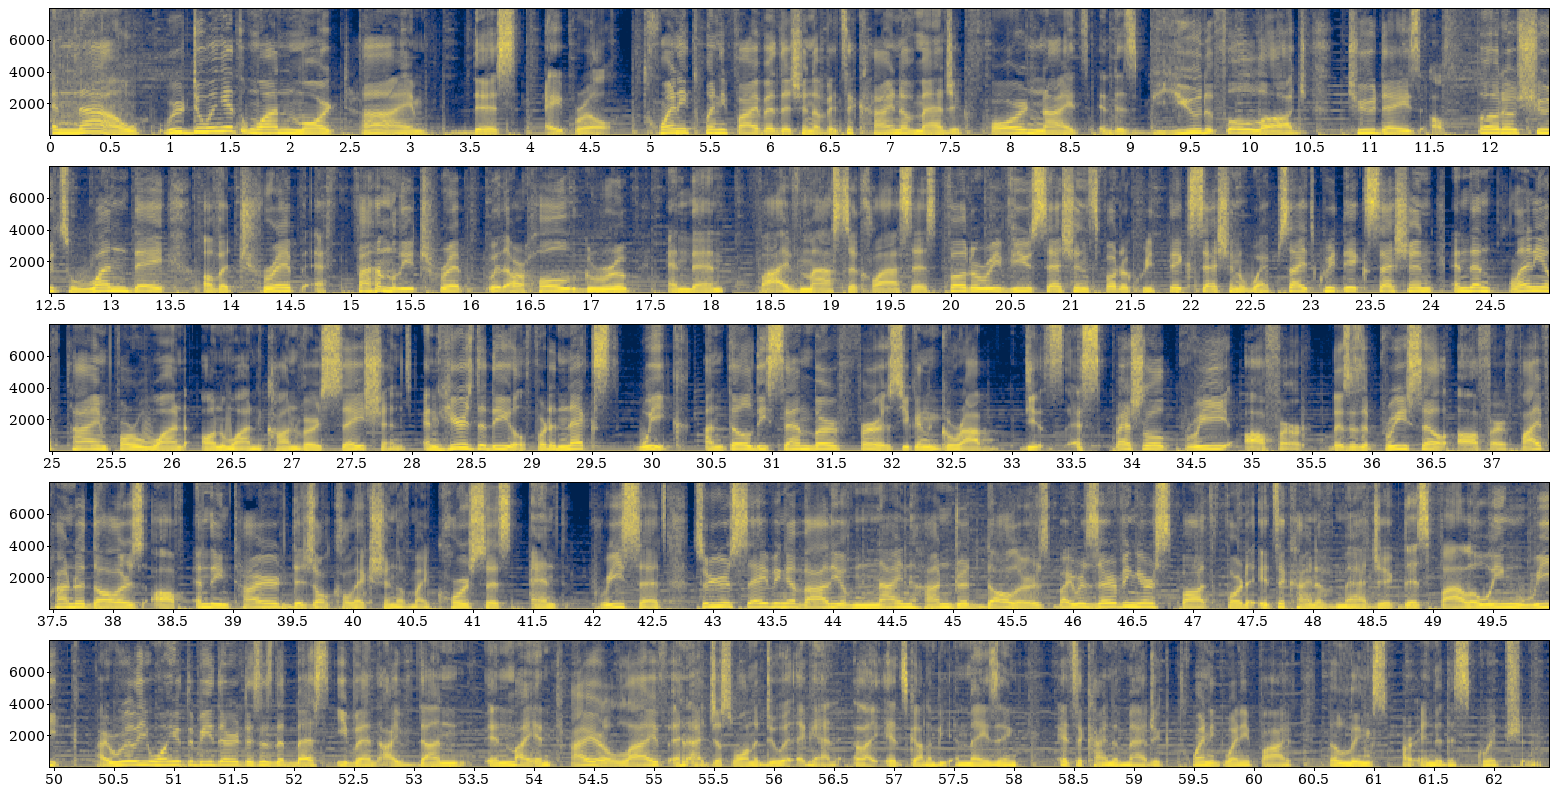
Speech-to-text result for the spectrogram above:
And now we're doing it one more time this April. 2025 edition of It's a Kind of Magic. Four nights in this beautiful lodge, two days of photo shoots, one day of a trip, a family trip with our whole group, and then five master classes, photo review sessions, photo critique session, website critique session, and then plenty of time for one-on-one conversations. And here's the deal, for the next week until December 1st, you can grab this a special pre-offer. This is a pre-sale offer, $500 off and the entire digital collection of my courses and presets, so you're saving a value of $900 by reserving your spot for the It's a Kind of Magic this following week. I really want you to be there. This is the best event I've done in my entire life, and I just want to do it again. Like, it's gonna be amazing. It's a Kind of Magic 2025. The links are in the description.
